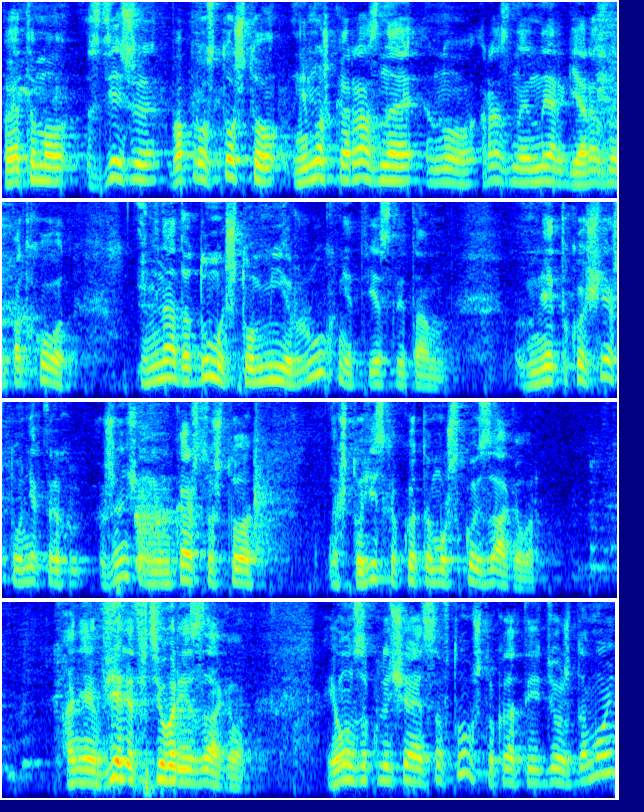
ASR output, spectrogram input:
Поэтому здесь же вопрос то, что немножко разная, ну, разная энергия, разный подход. И не надо думать, что мир рухнет, если там... Меня такое ощущение, что у некоторых женщин, мне кажется, что, что есть какой-то мужской заговор. Они верят в теории заговора. И он заключается в том, что когда ты идешь домой,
